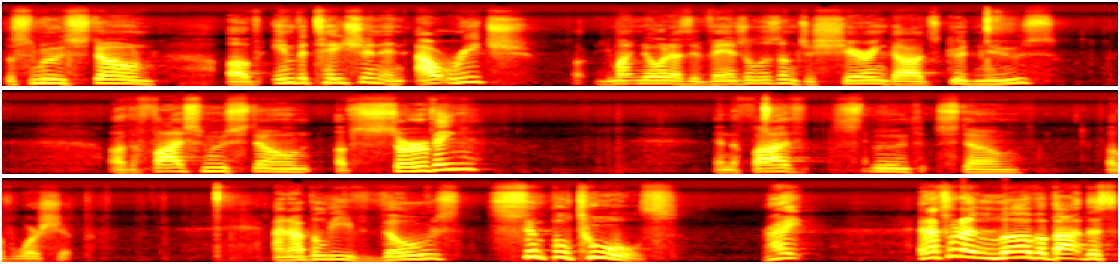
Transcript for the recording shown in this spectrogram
the smooth stone of invitation and outreach. You might know it as evangelism, just sharing God's good news. Uh, the five smooth stone of serving, and the five smooth stone of worship. And I believe those simple tools, right? And that's what I love about this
